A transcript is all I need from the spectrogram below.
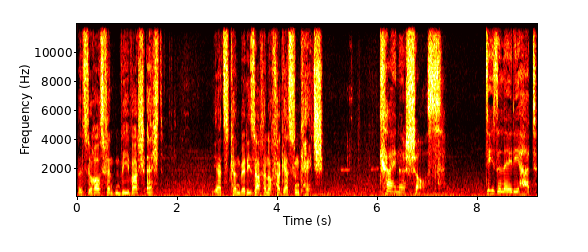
Willst du rausfinden, wie waschecht? Jetzt können wir die Sache noch vergessen, Cage. Keine Chance. Diese Lady hat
